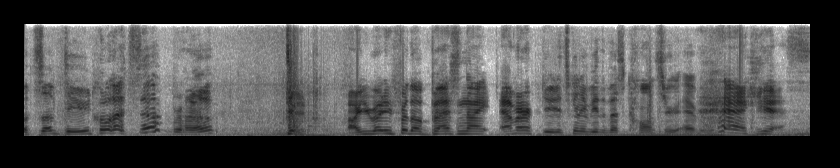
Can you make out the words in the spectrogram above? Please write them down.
What's up, dude? What's up, bro? Dude, are you ready for the best night ever? Dude, it's gonna be the best concert ever. Heck yes.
